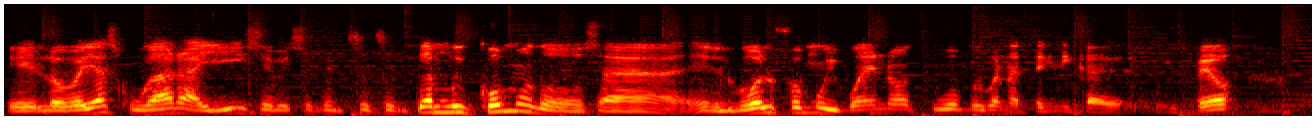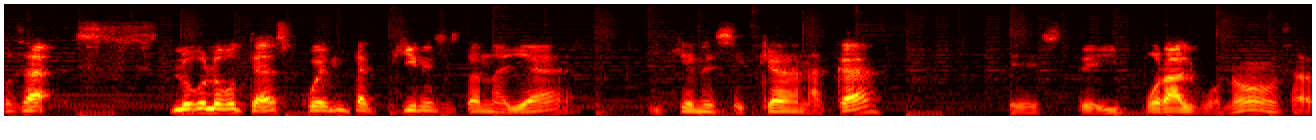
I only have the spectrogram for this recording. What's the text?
eh, lo veías jugar ahí y se, se- se sentía muy cómodo, o sea, el gol fue muy bueno, tuvo muy buena técnica de golpeo, o sea, luego, luego te das cuenta quiénes están allá y quiénes se quedan acá, este, y por algo, ¿no? O sea,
